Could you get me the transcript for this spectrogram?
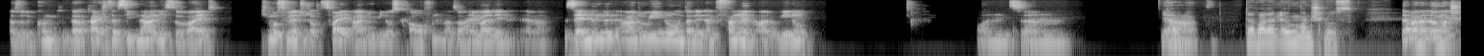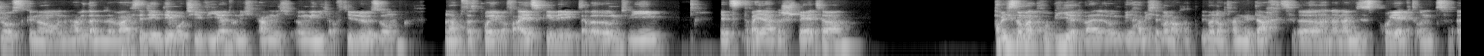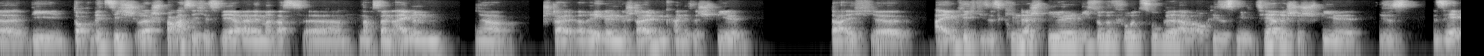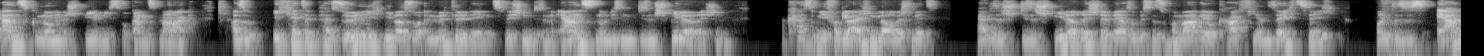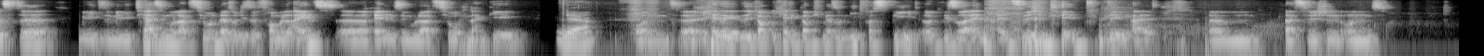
also da reicht das Signal nicht so weit. Ich musste mir natürlich auch zwei Arduinos kaufen, also einmal den äh, sendenden Arduino und dann den empfangenden Arduino. Und ähm, ja. Da war dann irgendwann Schluss. Da war dann irgendwann Schluss, genau. Und dann, dann da war ich sehr demotiviert und ich kam nicht irgendwie nicht auf die Lösung und habe das Projekt auf Eis gelegt. Aber irgendwie jetzt drei Jahre später habe ich es nochmal probiert, weil irgendwie habe ich immer noch, immer noch dran gedacht, äh, an, an dieses Projekt und äh, wie doch witzig oder spaßig es wäre, wenn man das äh, nach seinen eigenen ja, Gestal Regeln gestalten kann, dieses Spiel. Da ich äh, eigentlich dieses Kinderspiel nicht so bevorzuge, aber auch dieses militärische Spiel, dieses sehr ernst genommene Spiel nicht so ganz mag. Also ich hätte persönlich lieber so ein Mittelding zwischen diesem Ernsten und diesem, diesem Spielerischen. Man kann das irgendwie vergleichen, glaube ich, mit, ja, dieses, dieses Spielerische wäre so ein bisschen Super Mario Kart 64 und dieses Ernste, diese Militärsimulation wäre so diese Formel 1 äh, Rennsimulation dagegen. Ja. Und äh, ich hätte, ich glaube, ich hätte, glaube ich, mehr so Need for Speed, irgendwie so ein, ein Zwischending halt ähm, dazwischen. Und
